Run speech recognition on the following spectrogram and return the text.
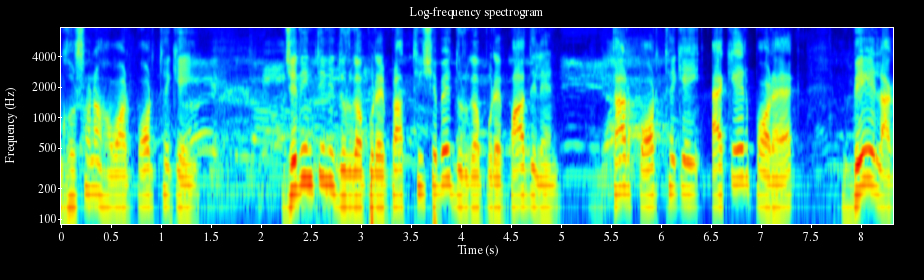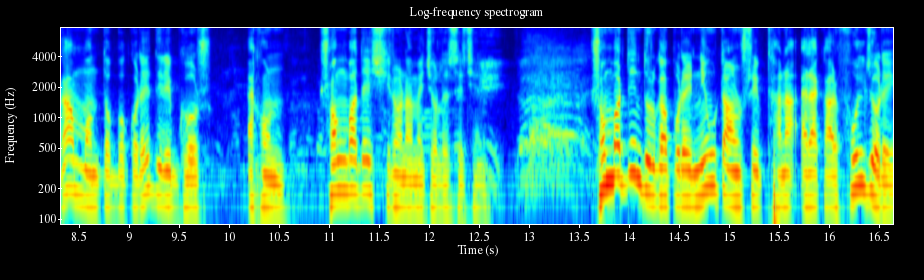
ঘোষণা হওয়ার পর থেকেই যেদিন তিনি দুর্গাপুরের প্রার্থী হিসেবে দুর্গাপুরে পা দিলেন, তারপর থেকেই একের পর এক বে লাগাম মন্তব্য করে দিলীপ ঘোষ এখন সংবাদের শিরোনামে চলে এসেছেন। সোমবার দিন দুর্গাপুরের নিউ টাউনশিপ থানা এলাকার ফুলজোড়ে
